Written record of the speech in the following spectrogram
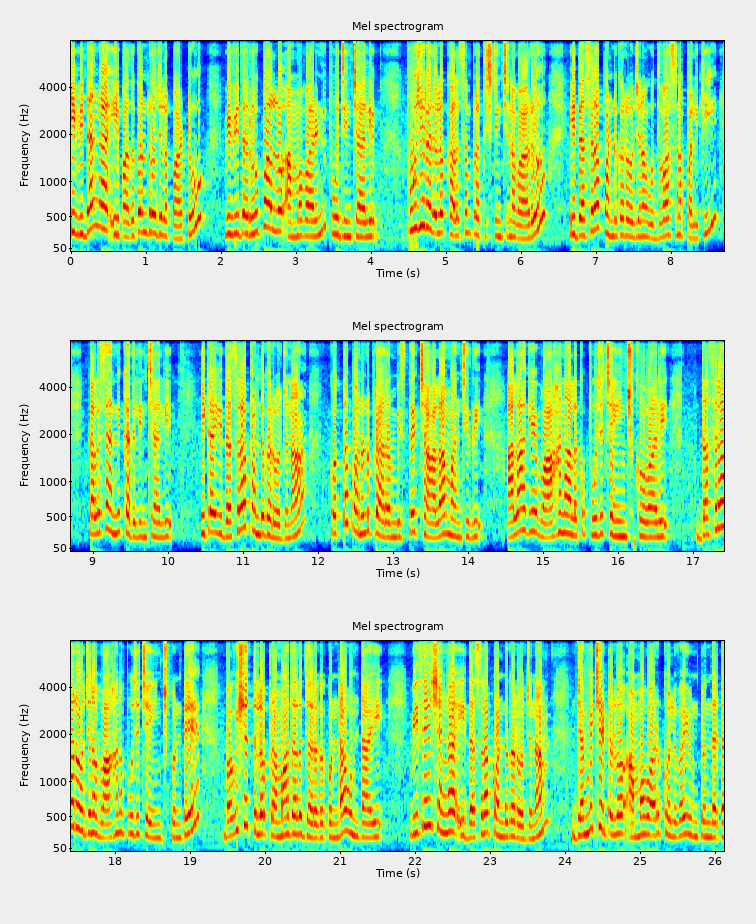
ఈ విధంగా ఈ పదకొండు రోజుల పాటు వివిధ రూపాల్లో అమ్మవారిని పూజించాలి. పూజ గదిలో కలశం ప్రతిష్ఠించిన వారు ఈ దసరా పండుగ రోజున ఉద్వాసన పలికి కలశాన్ని కదిలించాలి. ఇక ఈ దసరా పండుగ రోజున కొత్త పనులు ప్రారంభిస్తే చాలా మంచిది. అలాగే వాహనాలకు పూజ చేయించుకోవాలి. దసరా రోజున వాహన పూజ చేయించుకుంటే భవిష్యత్తులో ప్రమాదాలు జరగకుండా ఉంటాయి. విశేషంగా ఈ దసరా పండుగ రోజున జమ్మి చెట్టులో అమ్మవారు కొలువై ఉంటుందట.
